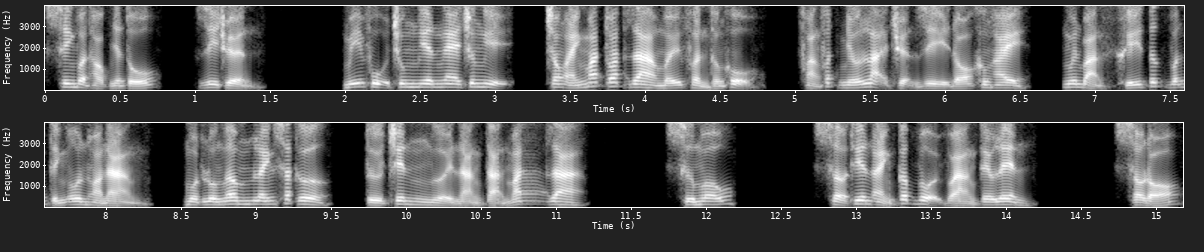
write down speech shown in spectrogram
Sinh vật học nhân tố, di chuyển mỹ phụ trung niên nghe trương nghị, trong ánh mắt toát ra mấy phần thống khổ, phảng phất nhớ lại chuyện gì đó không hay, nguyên bản khí tức vẫn tính ôn hòa nàng, một luồng âm lãnh sắc cơ từ trên người nàng tản mắt ra. Sư mẫu. Sở thiên ảnh cấp vội vàng kêu lên. Sau đó,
